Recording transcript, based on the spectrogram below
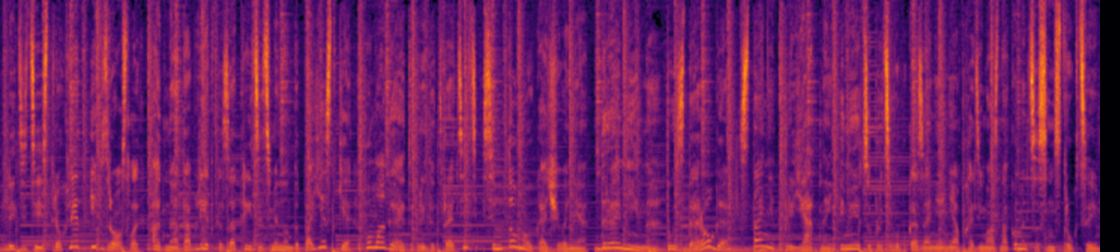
для детей с трех лет и взрослых. Одна таблетка за 30 минут до поездки помогает предотвратить симптомы укачивания. Драмина. Пусть дорога станет приятной. Имеются противопоказания, необходимо ознакомиться с инструкцией.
